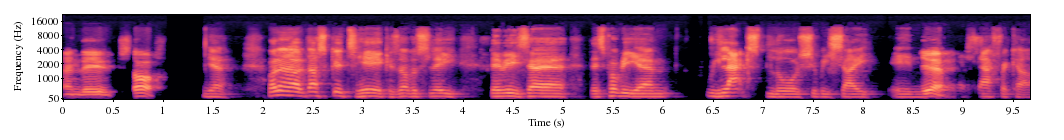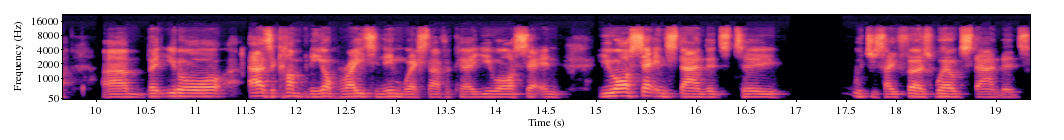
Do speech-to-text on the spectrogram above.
and their staff. Yeah, well, no, that's good to hear because obviously there is uh, there's probably um, relaxed laws, should we say, in yeah. West Africa. Um, but you're as a company operating in West Africa, you are setting you are setting standards to, would you say, first world standards,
